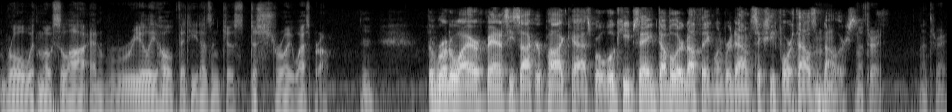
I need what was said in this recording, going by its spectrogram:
roll with Mo Salah and really hope that he doesn't just destroy West Brom. The RotoWire Fantasy Soccer Podcast, where we'll keep saying double or nothing when we're down sixty-four dollars. That's right. That's right.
